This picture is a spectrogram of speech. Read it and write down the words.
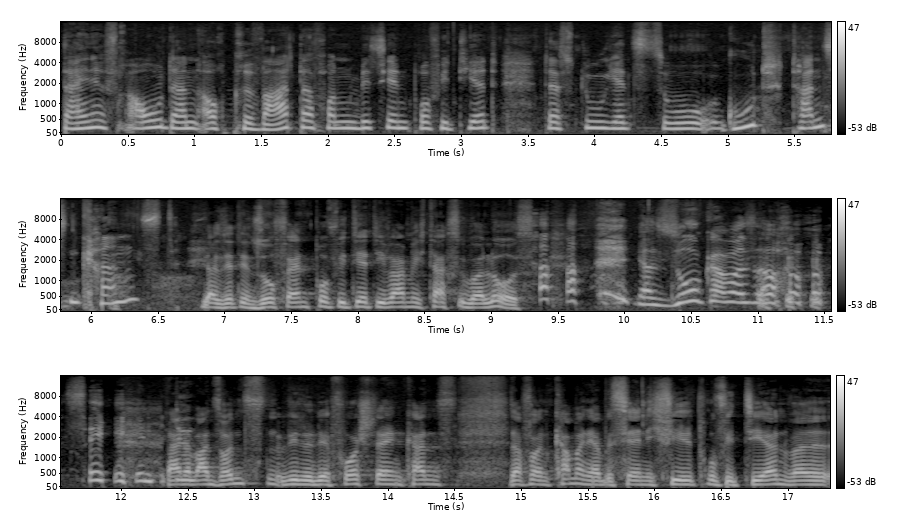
deine Frau dann auch privat davon ein bisschen profitiert, dass du jetzt so gut tanzen kannst? Ja, sie hat insofern profitiert, die war mich tagsüber los. ja, so kann man es auch sehen. Nein, aber ansonsten, wie du dir vorstellen kannst, davon kann man ja bisher nicht viel profitieren, weil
